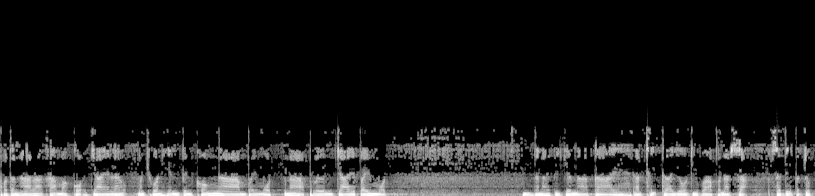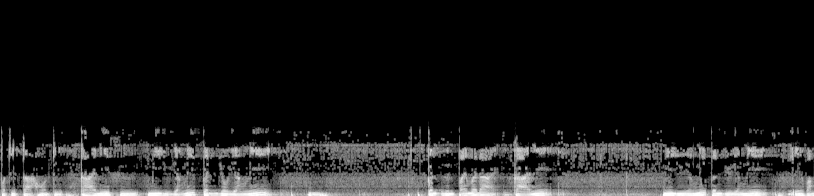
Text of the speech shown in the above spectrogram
พอตัณหาราคะมาเกาะใจแล้ว มันชวนเห็นเป็นของงามไปหมด หน้าเพลินใจไปหมดท่านให้พิจารณากายอัติกายโยติวาปนัสสะสติปัจจุปจิตาโหติ กายนี้คือมีอยู่อย่างนี้เป็นอยู่อย่างนี้เป็นอื่นไปไม่ได้ กายนี้ มีอยู่อย่างนี้เป็นอยู่อย่างนี้ เอวัง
